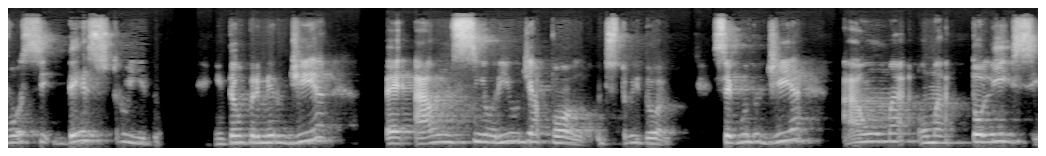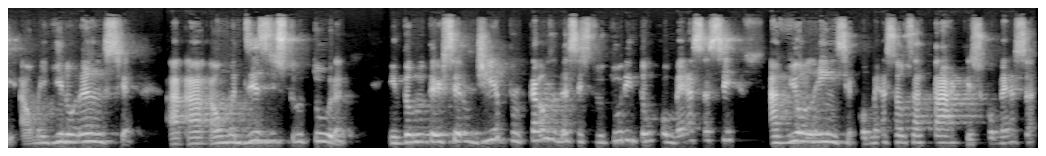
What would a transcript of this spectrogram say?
fosse destruído. Então, primeiro dia, é, há um senhorio de Apolo, o destruidor. Segundo dia, há uma, uma tolice, há uma ignorância, há, há uma desestrutura. Então, no terceiro dia, por causa dessa estrutura, então começa-se a violência, começa os ataques, começa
